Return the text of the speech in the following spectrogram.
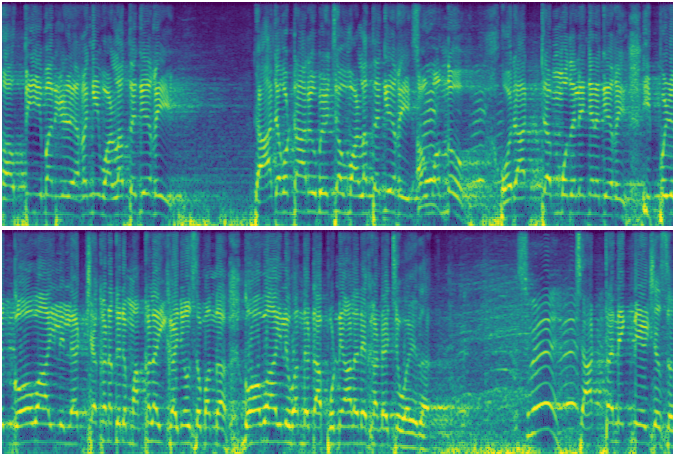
കത്തി മനുഷ്യൻ ഇറങ്ങി വള്ളത്തെ കയറി. രാജകൊട്ടാരം ഉപയോഗിച്ച വള്ളത്തെ കയറി. അവൻ വന്നു. ഒരറ്റം മുതൽ ഇങ്ങനെ കയറി. ഇപ്പോഴും ഗോവായിൽ ലക്ഷക്കണക്കിന് മക്കളെ ഈ കഴിഞ്ഞ ദിവസം വന്ന് ഗോവായിൽ വന്നിട്ട് ആ പുണ്യാളനെ കണ്ടച്ചു പോയത്. ചട്ടൻ ഇഗ്നേഷ്യസ്.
